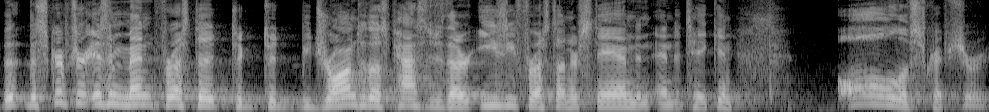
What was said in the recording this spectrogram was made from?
The, the scripture isn't meant for us to, to, to be drawn to those passages that are easy for us to understand and, and to take in. All of scripture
